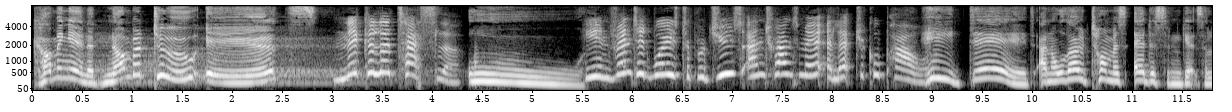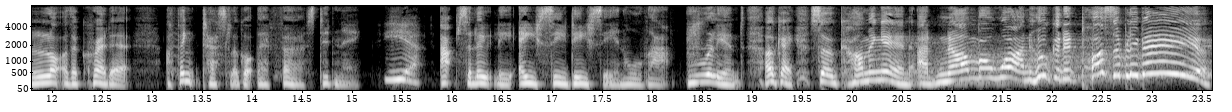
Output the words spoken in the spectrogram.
coming in at number two, it's. Nikola Tesla. Ooh. He invented ways to produce and transmit electrical power. He did. And although Thomas Edison gets a lot of the credit, I think Tesla got there first, didn't he? yeah. Absolutely. ACDC and all that. Brilliant. Okay, so coming in at number one, who could it possibly be?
